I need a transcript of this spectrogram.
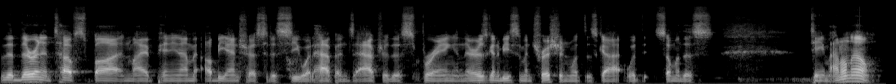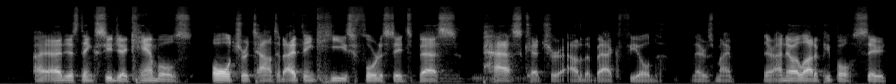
They're in a tough spot, in my opinion. i will be interested to see what happens after this spring, and there is going to be some attrition with this guy, with some of this team. I don't know. I, I just think CJ Campbell's ultra talented. I think he's Florida State's best pass catcher out of the backfield. There's my there. I know a lot of people say.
